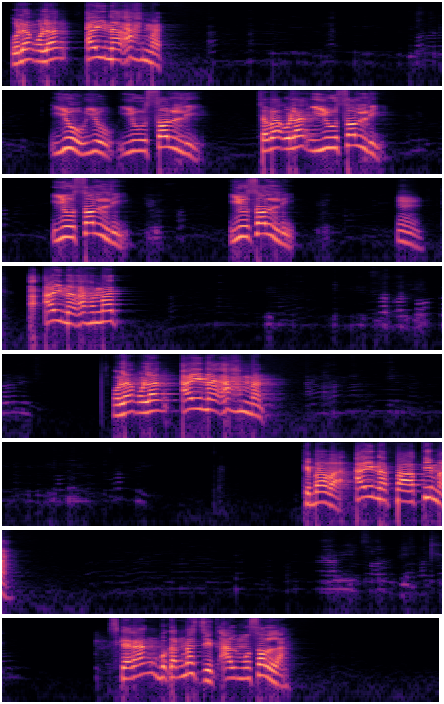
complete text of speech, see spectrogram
Ulang-ulang Aina Ahmad? You, you, you solli. Coba ulang you solli. You solli. You solli. Hmm. Aina Ahmad? Ulang-ulang Aina Ahmad? Ke bawah. Aina Fatimah? Sekarang bukan masjid, al-musalla.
